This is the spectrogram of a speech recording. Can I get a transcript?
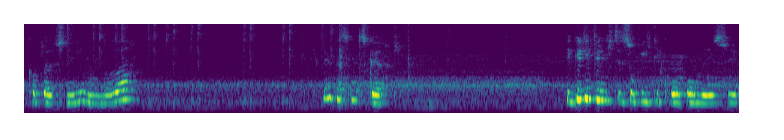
Ich glaube, da ist niemand, oder? Ich bin ein bisschen scared. Irgendwie finde ich das so richtig horrormäßig.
